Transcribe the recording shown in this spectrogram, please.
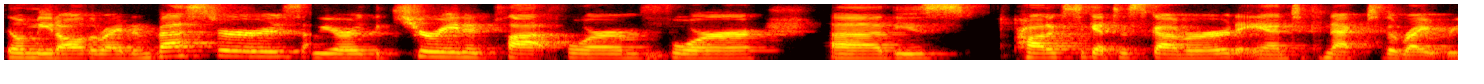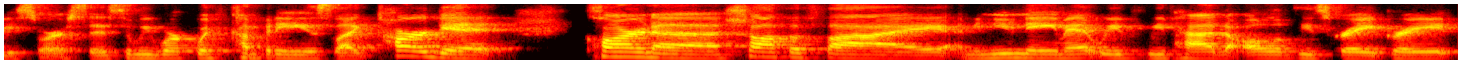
You'll meet all the right investors. We are the curated platform for uh, these products to get discovered and to connect to the right resources. So we work with companies like Target, Klarna, Shopify. I mean, you name it. We've we've had all of these great, great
